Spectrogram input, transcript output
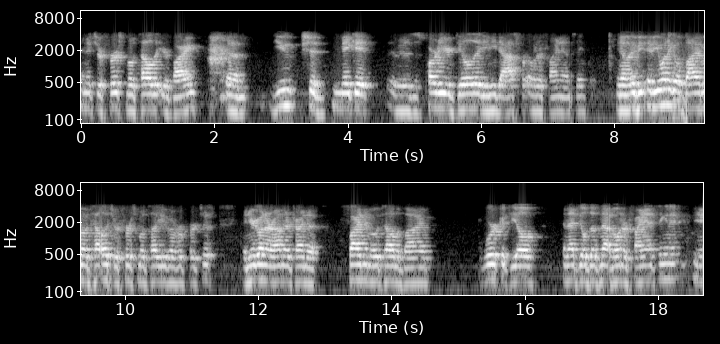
and it's your first motel that you're buying, um, you should make it as part of your deal that you need to ask for owner financing. You know, if you, if you want to go buy a motel, it's your first motel you've ever purchased, and you're going around there trying to find a motel to buy, work a deal, and that deal doesn't have owner financing in it, you know,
